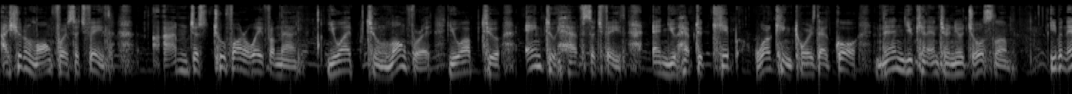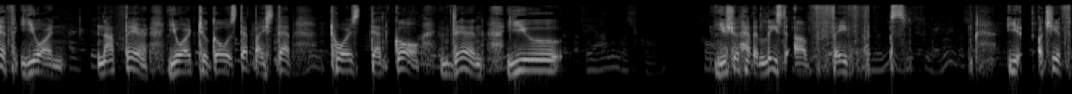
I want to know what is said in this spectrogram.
I shouldn't long for such faith. I'm just too far away from that. You have to long for it. You have to aim to have such faith. And you have to keep working towards that goal. Then you can enter New Jerusalem. Even if you are not there, you are to go step by step towards that goal. Then you you should have at least a faith, you achieve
